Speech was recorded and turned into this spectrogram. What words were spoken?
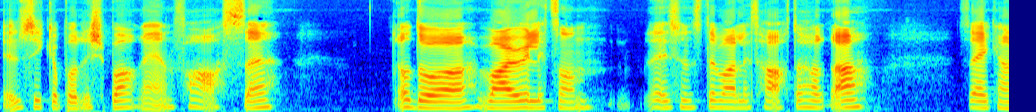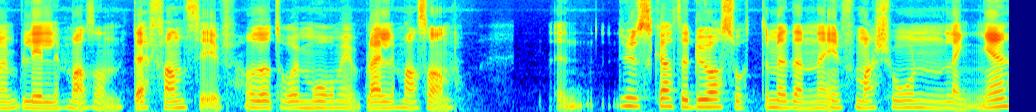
er du sikker på at det ikke bare er en fase? Og da var jo litt sånn Jeg syns det var litt hardt å høre. Så jeg kan bli litt mer sånn defensiv. Og da tror jeg mor mi ble litt mer sånn Husk at du har sittet med denne informasjonen lenge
